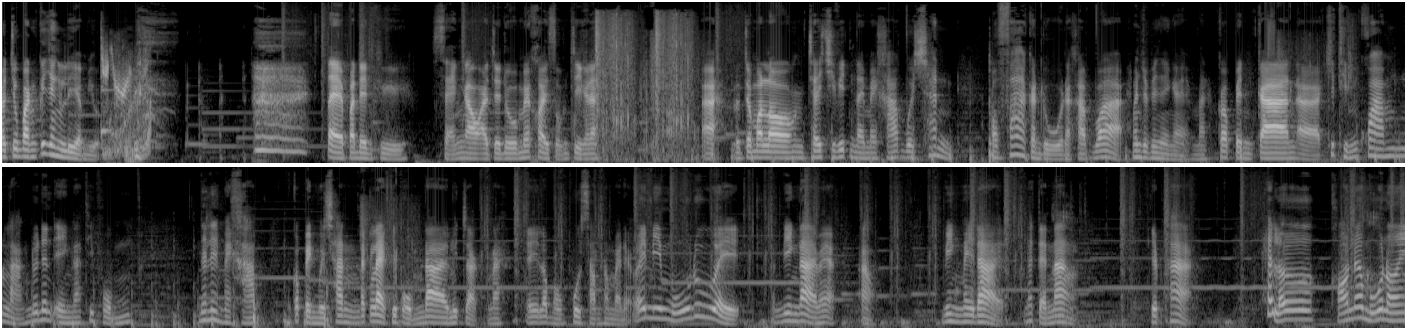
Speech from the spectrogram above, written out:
ปัจจุบันก็ยังเหลี่ยมอยู่ แต่ประเด็นคือแสงเงาอาจจะดูไม่ค่อยสมจริงนะ อะ เราจะมาลองใช้ชีวิตใน Minecraft เวอร์ชัน อัลฟากันดูนะครับว่ามันจะเป็นยังไง มันก็เป็นการคิดถึงความหลังด้วยนั่นเองนะที่ผมได้เล่น Minecraft ก็เป็นเวอร์ชันแรกๆที่ผมได้รู้จักนะ เอ้ยแล้วผมพูดซ้ำทำไมเนี่ย เอ้ยมีหมูด้วย มันวิ่งได้ไหมอ้าววิ่งไม่ได้น่าแต่นั่ง F5 ฮัลโหลขอเนื้อหมูหน่อย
